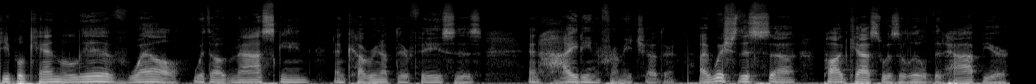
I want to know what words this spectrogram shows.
people can live well without masking and covering up their faces and hiding from each other. I wish this uh, podcast was a little bit happier,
